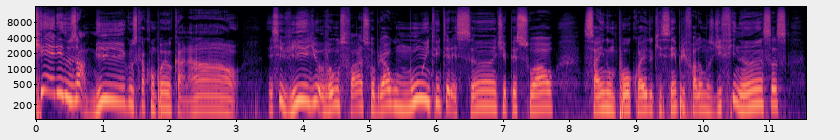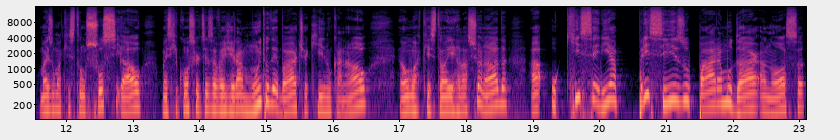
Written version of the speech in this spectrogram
Queridos amigos que acompanham o canal, nesse vídeo vamos falar sobre algo muito interessante, pessoal, saindo um pouco aí do que sempre falamos de finanças, mas uma questão social, mas que com certeza vai gerar muito debate aqui no canal. É uma questão aí relacionada a o que seria preciso para mudar a nossa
